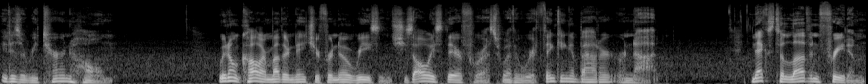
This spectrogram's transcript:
It is a return home. We don't call her Mother Nature for no reason. She's always there for us, whether we're thinking about her or not. Next to love and freedom,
